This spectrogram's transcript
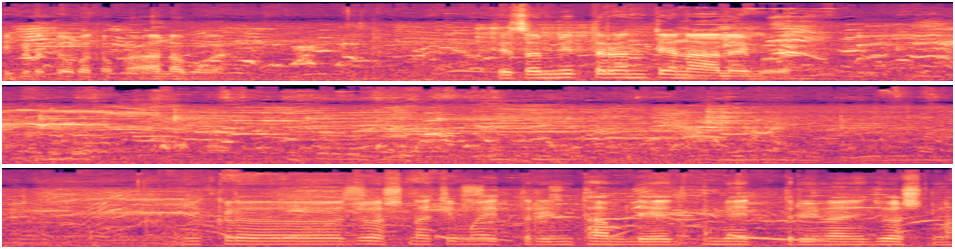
तिकडं तो बघा आला बघा. त्याचा मित्र आणि त्यानं आलाय बघा. इकडं ज्योष्णाची मैत्रीण थांबली आहे मैत्रीण आणि ज्योष्णा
